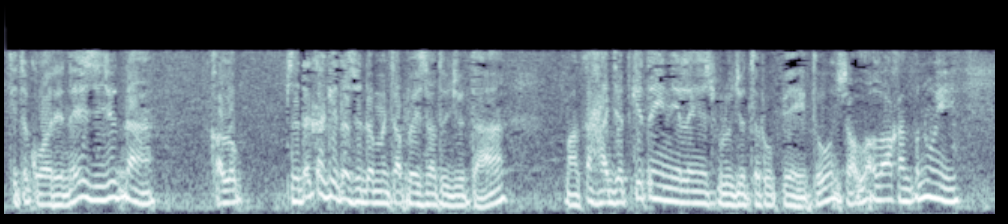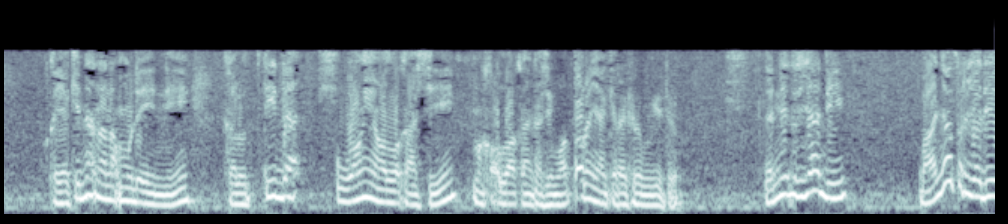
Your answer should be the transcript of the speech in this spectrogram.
kita keluarin aja sejuta. Kalau sedekah kita sudah mencapai 1 juta, maka hajat kita yang nilainya 10 juta rupiah itu insya Allah Allah akan penuhi. Keyakinan anak muda ini kalau tidak uang yang Allah kasih maka Allah akan kasih motornya kira-kira begitu. Dan ini terjadi. Banyak terjadi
